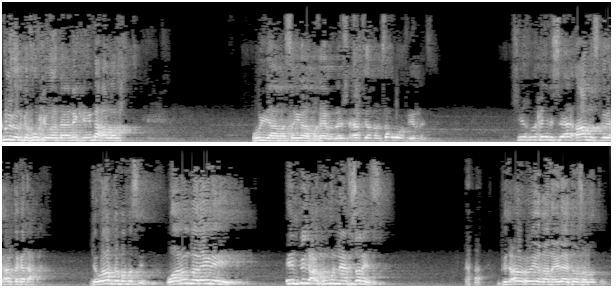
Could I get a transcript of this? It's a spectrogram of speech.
kulligood gafuurkay wada taga ninkii indhaha loo wuu yaaba isagii baa baqayba meesha xertii o dhan saa uga fiirinaysa shiikhu wuxuu yidhi aamus buri xerta ka dhexba jawaab damba ma siin. Waan u malaynayey in bidca kugu neefsanayso bidca wuxuu yaqaanaa ilahay toosa loo tuugo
